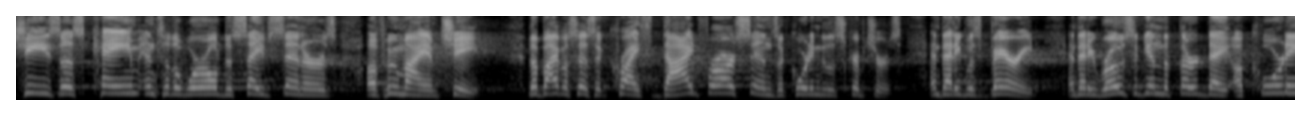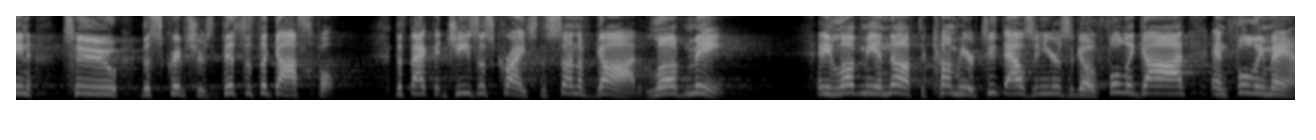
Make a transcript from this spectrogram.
Jesus came into the world to save sinners, of whom I am chief. The Bible says that Christ died for our sins according to the scriptures, and that he was buried, and that he rose again the third day according to the scriptures. This is the gospel. The fact that Jesus Christ, the Son of God, loved me, and he loved me enough to come here 2,000 years ago, fully God and fully man.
